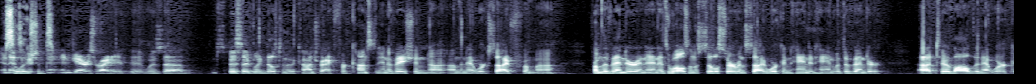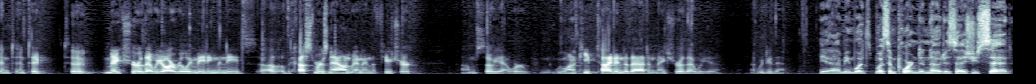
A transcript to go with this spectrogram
and solutions. And Gary's right. It, it was uh, specifically built into the contract for constant innovation uh, on the network side from, uh, from the vendor and, and as well as on the civil servant side, working hand in hand with the vendor uh, to evolve the network and, and to to make sure that we are really meeting the needs uh, of the customers now and, in the future. Um, so yeah, we're, we want to keep tied into that and make sure that we, uh, that we do that. Yeah, I mean, what's, what's important to note is, as you said,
